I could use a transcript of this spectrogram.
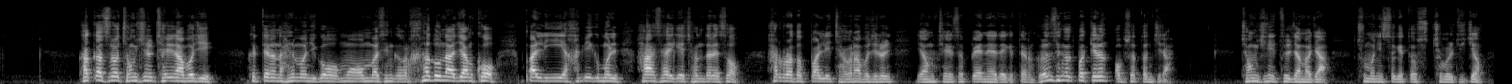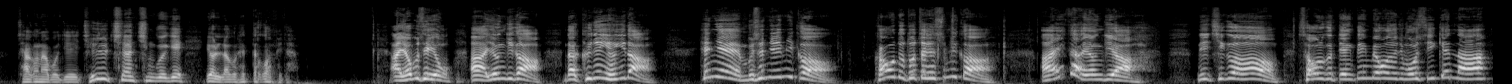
가까스로 정신을 차린 아버지 그때는 할머니고 뭐 엄마 생각을 하나도 나지 않고 빨리 이 합의금을 하사에게 전달해서 하루라도 빨리 작은 아버지를 영창에서 빼내야 되겠다는 그런 생각밖에는 없었던지라 정신이 들자마자 주머니 속에 또 수첩을 뒤져 작은 아버지의 제일 친한 친구에게 연락을 했다고 합니다. 아 여보세요. 아 영기가 나 근영이 형이다. 형님 무슨 일입니까? 강원도 도착했습니까? 아니다 영기야. 네 지금 서울 그 땡땡병원으로 좀 올 수 있겠나?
